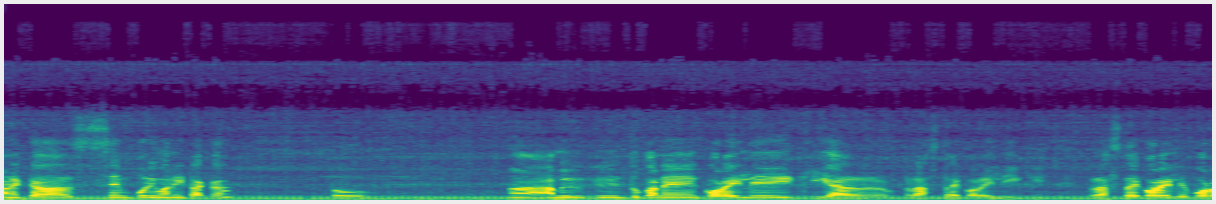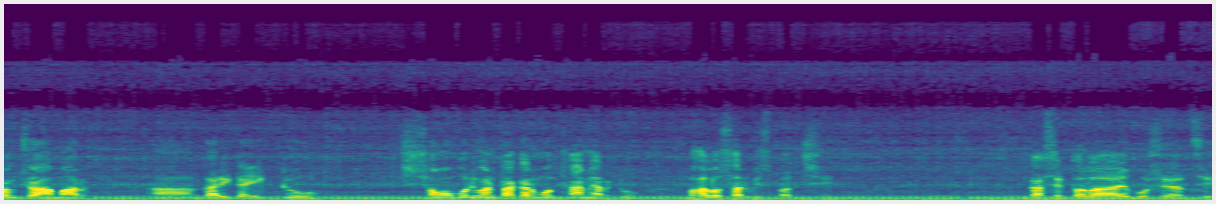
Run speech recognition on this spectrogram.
অনেকটা সেম পরিমাণই টাকা। তো আমি দোকানে করাইলে কি আর রাস্তায় করাইলে কি? রাস্তায় করাইলে বরঞ্চ আমার গাড়িটা একটু সমপরিমাণ টাকার মধ্যে আমি আর একটু ভালো সার্ভিস পাচ্ছি। গাছের তলায় বসে আছি।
